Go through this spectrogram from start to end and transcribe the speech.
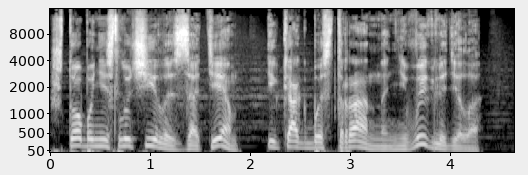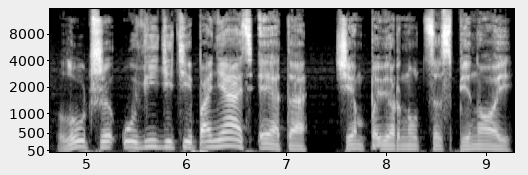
Что бы ни случилось затем, и как бы странно ни выглядело, лучше увидеть и понять это, чем повернуться спиной.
